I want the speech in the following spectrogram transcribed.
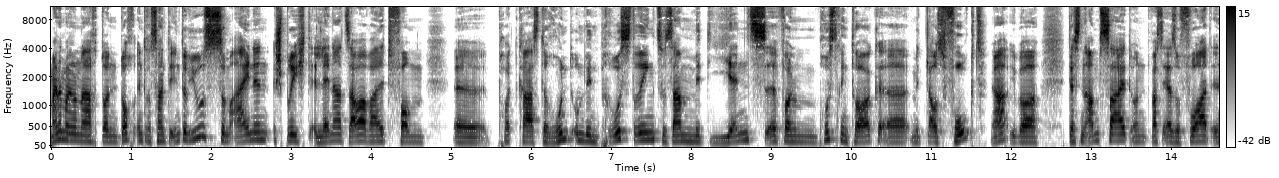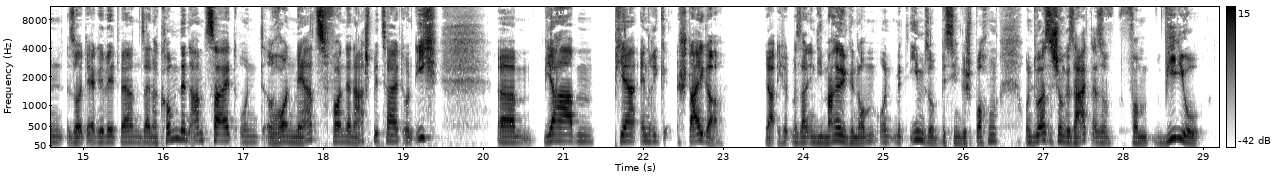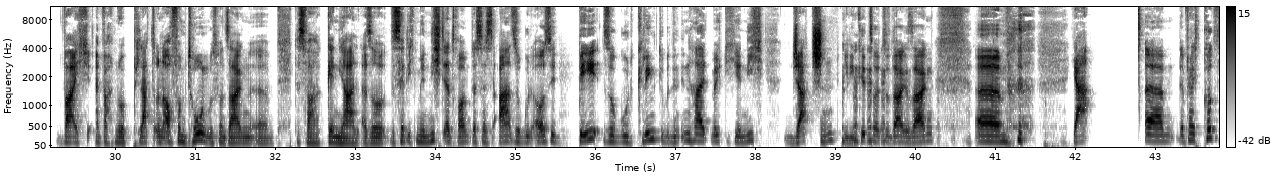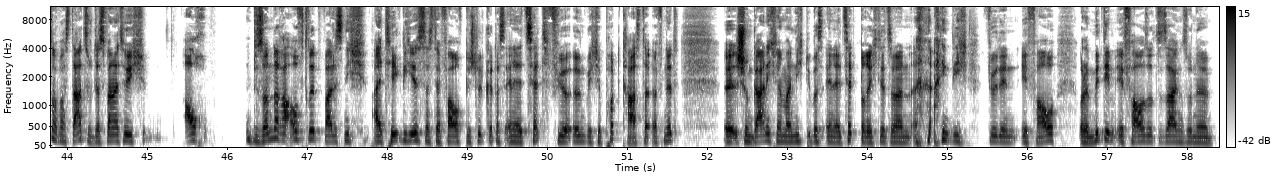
meiner Meinung nach dann doch interessante Interviews. Zum einen spricht Lennart Sauerwald vom äh, Podcast rund um den Brustring zusammen mit Jens äh, vom Brustring Talk äh, mit Klaus Vogt, ja, über dessen Amtszeit und was er so vorhat, in, sollte er gewählt werden, seiner kommenden Amtszeit und Ron Merz von der Nachspielzeit und ich. Ähm, wir haben Pierre-Enrique Steiger ja, ich würde mal sagen, in die Mangel genommen und mit ihm so ein bisschen gesprochen. Und du hast es schon gesagt, also vom Video war ich einfach nur platt und auch vom Ton muss man sagen, äh, das war genial. Also das hätte ich mir nicht erträumt, dass das A so gut aussieht, B so gut klingt. Über den Inhalt möchte ich hier nicht judgen, wie die Kids heutzutage sagen. Ähm, ja, ähm, vielleicht kurz noch was dazu. Das war natürlich auch ein besonderer Auftritt, weil es nicht alltäglich ist, dass der VfB Stuttgart das NLZ für irgendwelche Podcaster öffnet. Äh, schon gar nicht, wenn man nicht übers NLZ berichtet, sondern eigentlich für den EV oder mit dem EV sozusagen so eine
